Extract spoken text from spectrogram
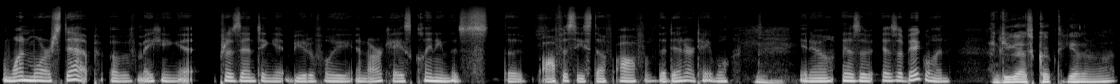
One more step of making it presenting it beautifully in our case cleaning this the officey stuff off of the dinner table Mm. you know is a is a big one And do you guys cook together a lot?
